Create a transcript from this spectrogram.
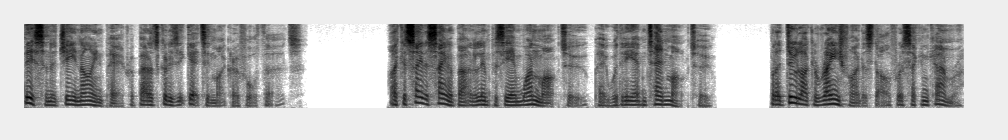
This and a G9 pair are about as good as it gets in Micro Four Thirds. I could say the same about an Olympus EM1 Mark II paired with an EM10 Mark II, but I do like a rangefinder style for a second camera.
